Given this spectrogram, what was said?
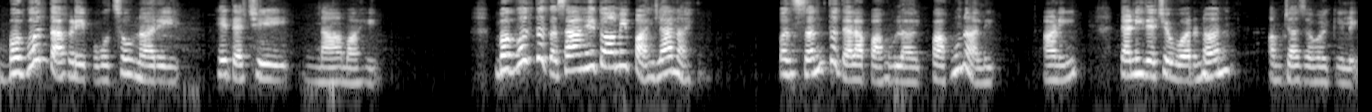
भगवंताकडे पोहोचवणारे हे त्याचे नाम आहे. भगवंत कसा आहे तो आम्ही पाहिला नाही. पण संत त्याला पाहू ला पाहून आले आणि त्यांनी त्याचे वर्णन आमच्या जवळ केले.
